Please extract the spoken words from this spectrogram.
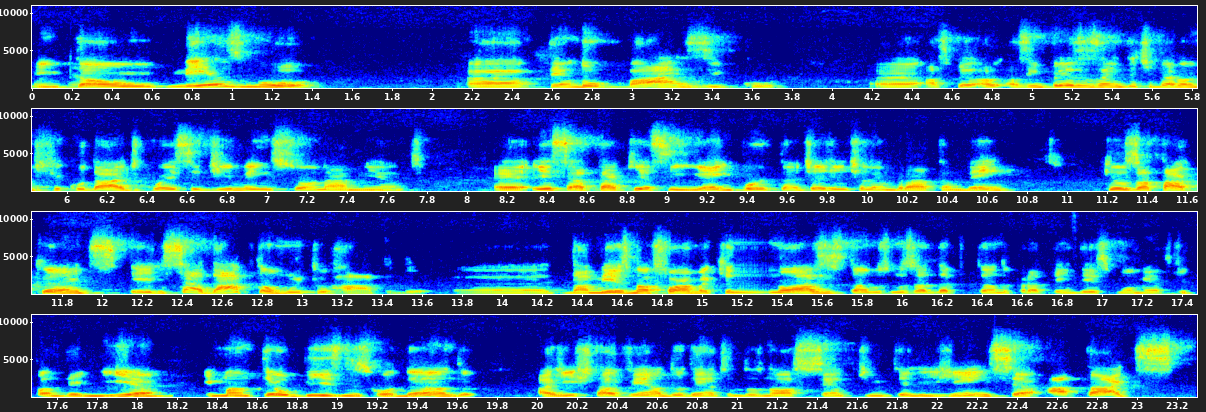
Então, mesmo uh, tendo o básico, uh, as, as, empresas ainda tiveram dificuldade com esse dimensionamento. Uh, esse ataque, assim, é importante a gente lembrar também que os atacantes, eles se adaptam muito rápido. É, da mesma forma que nós estamos nos adaptando para atender esse momento de pandemia e manter o business rodando, a gente está vendo dentro do nosso centro de inteligência ataques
